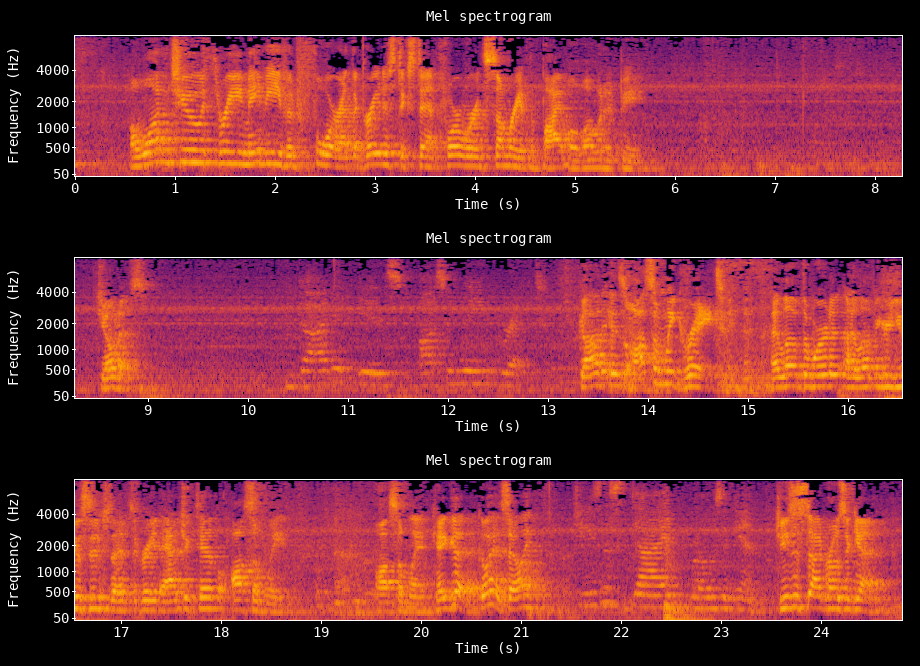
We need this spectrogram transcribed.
a one, two, three, maybe even four, at the greatest extent, four word summary of the Bible, what would it be? Jonas. God is awesomely great. God is awesomely great. I love the word, I love your usage. That's a great adjective. Awesomely. Awesomely. Okay, good. Go ahead, Sally. Jesus died, rose again. Jesus died, rose again.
